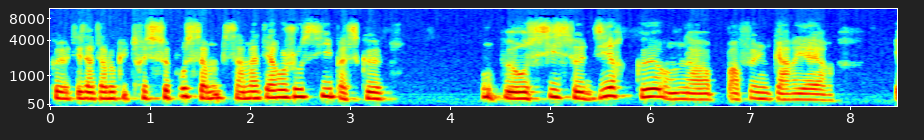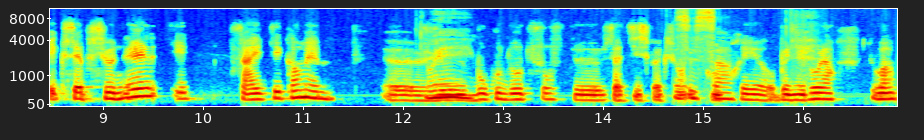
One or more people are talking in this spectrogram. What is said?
que, tes interlocutrices se posent, ça, ça m'interroge aussi parce que on peut aussi se dire que on n'a pas fait une carrière exceptionnelle et ça a été quand même. Euh, J'ai eu beaucoup d'autres sources de satisfaction, y compris au bénévolat, tu vois.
